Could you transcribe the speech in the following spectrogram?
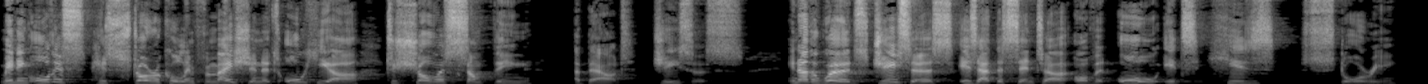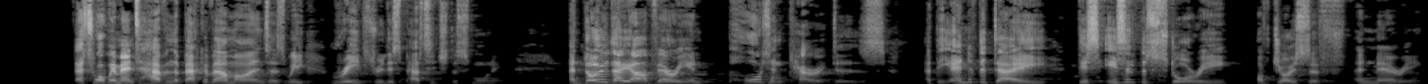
Meaning all this historical information, it's all here to show us something about Jesus. In other words, Jesus is at the center of it all. It's his story. That's what we're meant to have in the back of our minds as we read through this passage this morning. And though they are very important characters, at the end of the day, this isn't the story of Joseph and Mary,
